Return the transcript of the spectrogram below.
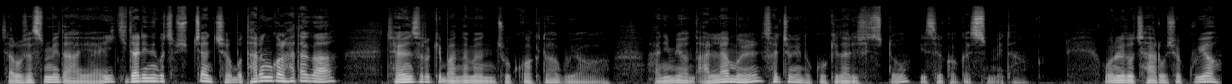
잘 오셨습니다. 예, 이 기다리는 거 참 쉽지 않죠. 뭐 다른 걸 하다가 자연스럽게 만나면 좋을 것 같기도 하고요. 아니면 알람을 설정해 놓고 기다리실 수도 있을 것 같습니다. 오늘도 잘 오셨고요.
